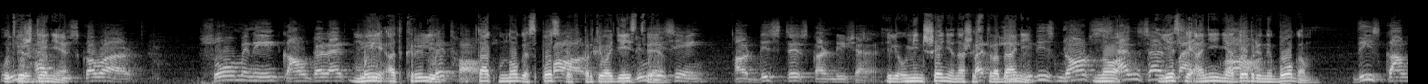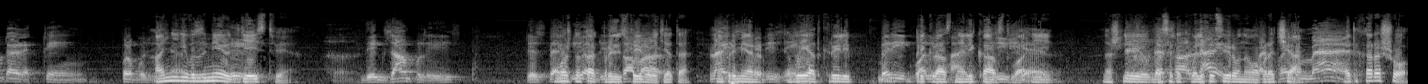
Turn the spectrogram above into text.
утверждение. Мы открыли так много способов противодействия или уменьшения наших страданий, но если они не одобрены Богом, они не возымеют действия. Можно так проиллюстрировать это. Например, вы открыли прекрасное лекарство и нашли высококвалифицированного врача. Это хорошо.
